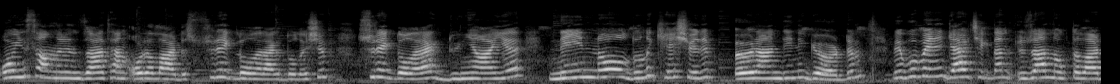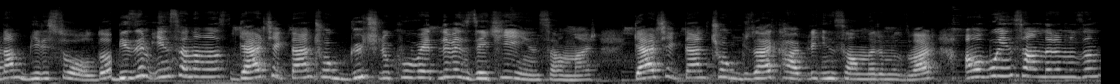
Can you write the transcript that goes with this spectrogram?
o insanların zaten oralarda sürekli olarak dolaşıp sürekli olarak dünyayı neyin ne olduğunu keşfedip öğrendiğini gördüm ve bu beni gerçekten üzen noktalardan birisi oldu. Bizim insanımız gerçekten çok güçlü, kuvvetli ve zeki insanlar. Gerçekten çok güzel kalpli insanlarımız var. Ama bu insanlarımızın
